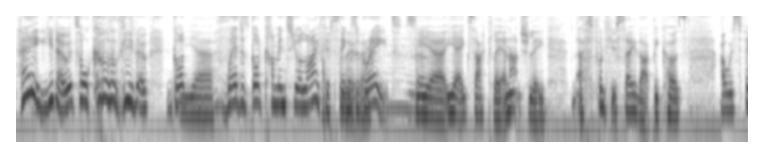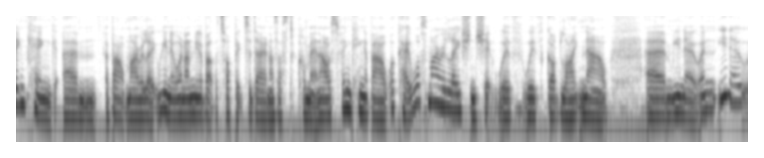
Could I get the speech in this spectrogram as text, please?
hey, you know, it's all cool. You know, God. Yes. Where does God come into your life if things are great? Mm. So, Yeah, yeah, exactly. And actually, that's funny you say that because I was thinking um, about my relate. You know, when I knew about the topic today and I was asked to come in, I was thinking about okay, what's my relationship with with God like now? Um, you know, and you know,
